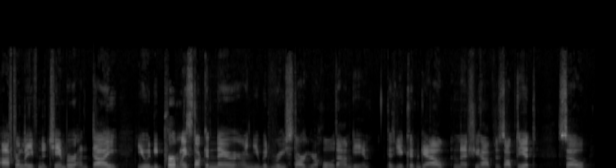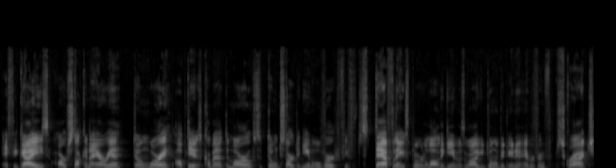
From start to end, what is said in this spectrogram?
after leaving the chamber and die. You would be permanently stuck in there and you would restart your whole damn game because you couldn't get out unless you have this update. So if you guys are stuck in that area, don't worry. Update is coming out tomorrow, so don't start the game over. If you've definitely explored a lot of the game as well, you don't want to be doing everything from scratch.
